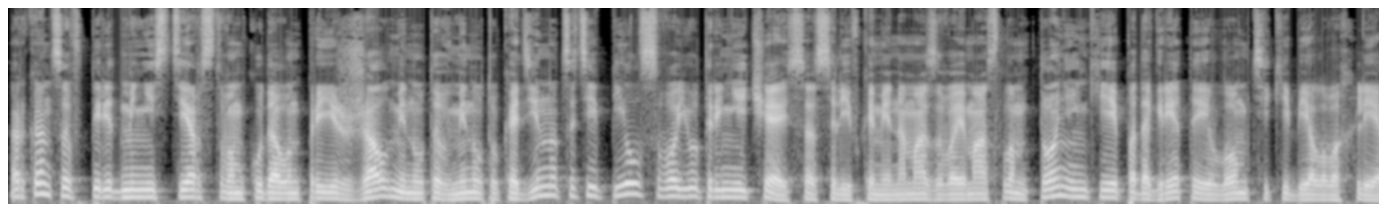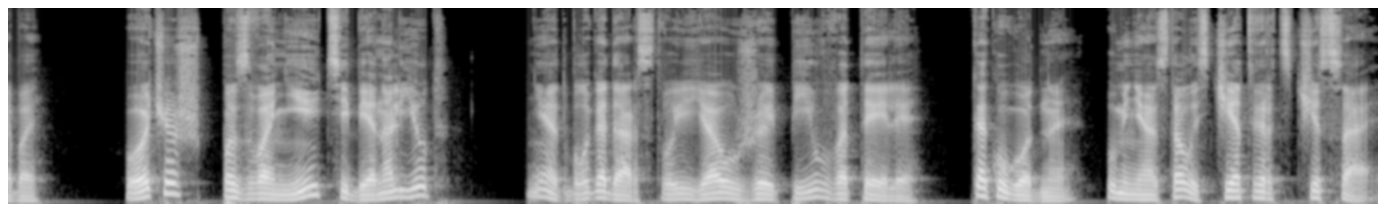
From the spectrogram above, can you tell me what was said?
Арканцев перед министерством, куда он приезжал минута в минуту к одиннадцати, пил свой утренний чай со сливками, намазывая маслом тоненькие подогретые ломтики белого хлеба. «Хочешь, позвони, тебе нальют». «Нет, благодарствую, я уже пил в отеле». «Как угодно. У меня осталось четверть часа,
